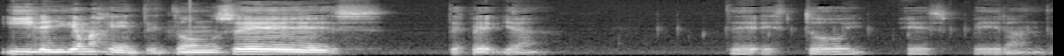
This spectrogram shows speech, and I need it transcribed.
y le llegue a más gente. Entonces, te ya. Te estoy esperando.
